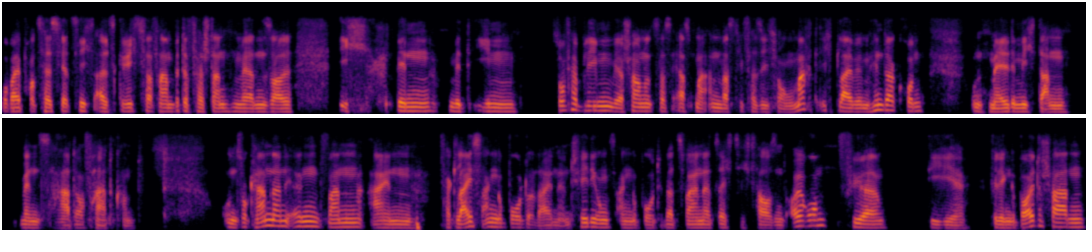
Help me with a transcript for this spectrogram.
wobei Prozess jetzt nicht als Gerichtsverfahren bitte verstanden werden soll. Ich bin mit ihm so verblieben, wir schauen uns das erstmal an, was die Versicherung macht. Ich bleibe im Hintergrund und melde mich dann, wenn es hart auf hart kommt. Und so kam dann irgendwann ein Vergleichsangebot oder ein Entschädigungsangebot über 260.000 Euro für, die, für den Gebäudeschaden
